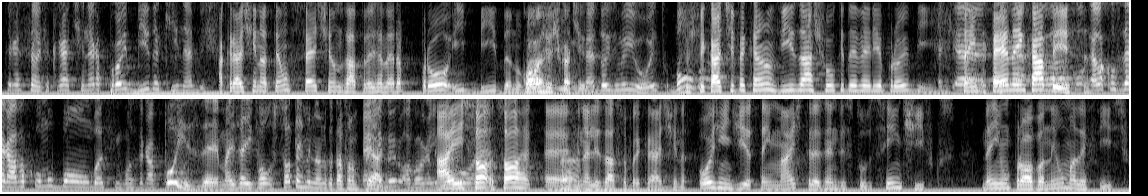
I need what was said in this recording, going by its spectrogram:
Interessante, a creatina era proibida aqui, né, bicho? A creatina, até uns 7 anos atrás, ela era proibida no Qual a Brasil. justificativa? Até 2008. A Bom, justificativa é que a Anvisa achou que deveria proibir. é que- sem é- pé é- nem ela- cabeça. Ela, considerava como bomba, assim, considerava como... Pois é, mas aí só terminando o que eu tava falando, É, PH. liberou, agora liberou, Aí, só, né? só é, Ah. finalizar sobre a creatina. Hoje em dia tem mais de 300 estudos científicos, nenhum prova nenhum malefício.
